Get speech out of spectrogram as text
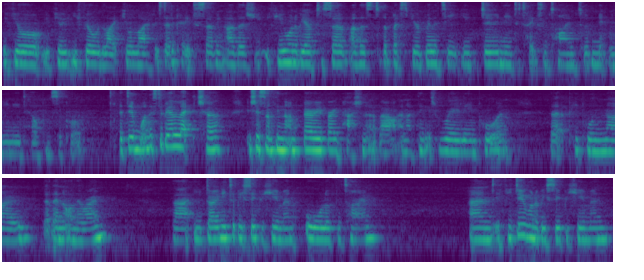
if you're if you you feel like your life is dedicated to serving others, you, if you want to be able to serve others to the best of your ability, you do need to take some time to admit when you need help and support. I didn't want this to be a lecture. It's just something that I'm very, very passionate about, and I think it's really important that people know that they're not on their own, that you don't need to be superhuman all of the time. And if you do want to be superhuman,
